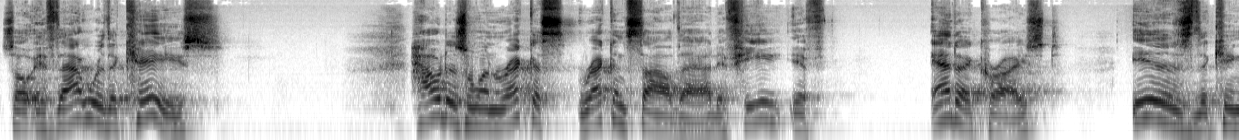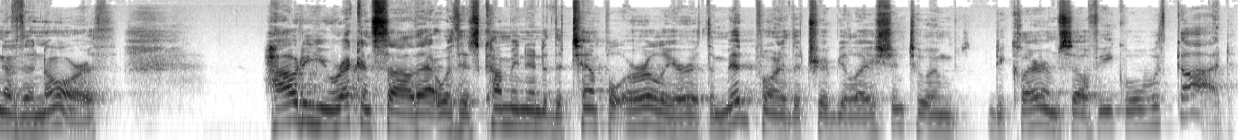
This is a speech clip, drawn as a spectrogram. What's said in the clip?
So if that were the case, how does one recon- reconcile that if he if Antichrist is the king of the north? How do you reconcile that with his coming into the temple earlier at the midpoint of the tribulation to him, declare himself equal with God?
